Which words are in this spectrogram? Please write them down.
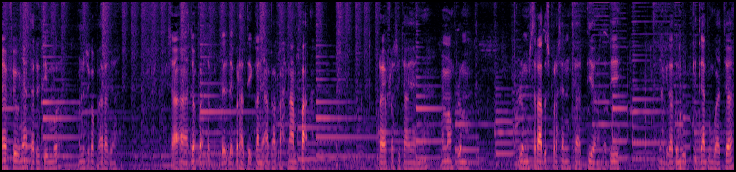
Saya view nya dari timur menuju ke barat ya. Bisa coba diperhatikan ya apakah nampak refleksi cahayanya. Memang belum belum 100% jadi ya. Jadi ya kita tunggu kita tunggu aja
